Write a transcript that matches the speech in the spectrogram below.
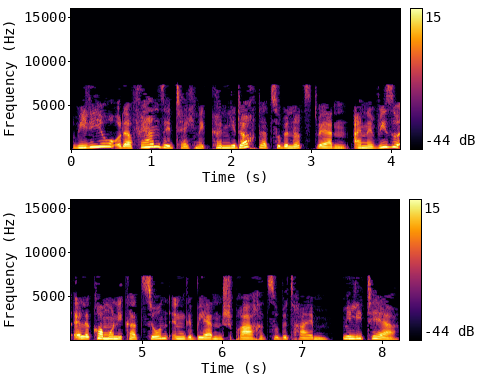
Video oder Fernsehtechnik können jedoch dazu benutzt werden, eine visuelle Kommunikation in Gebärdensprache zu betreiben. Militär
